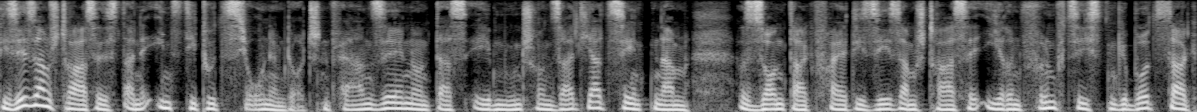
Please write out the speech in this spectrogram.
Die Sesamstraße ist eine Institution im deutschen Fernsehen und das eben nun schon seit Jahrzehnten. Am Sonntag feiert die Sesamstraße ihren 50. Geburtstag.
